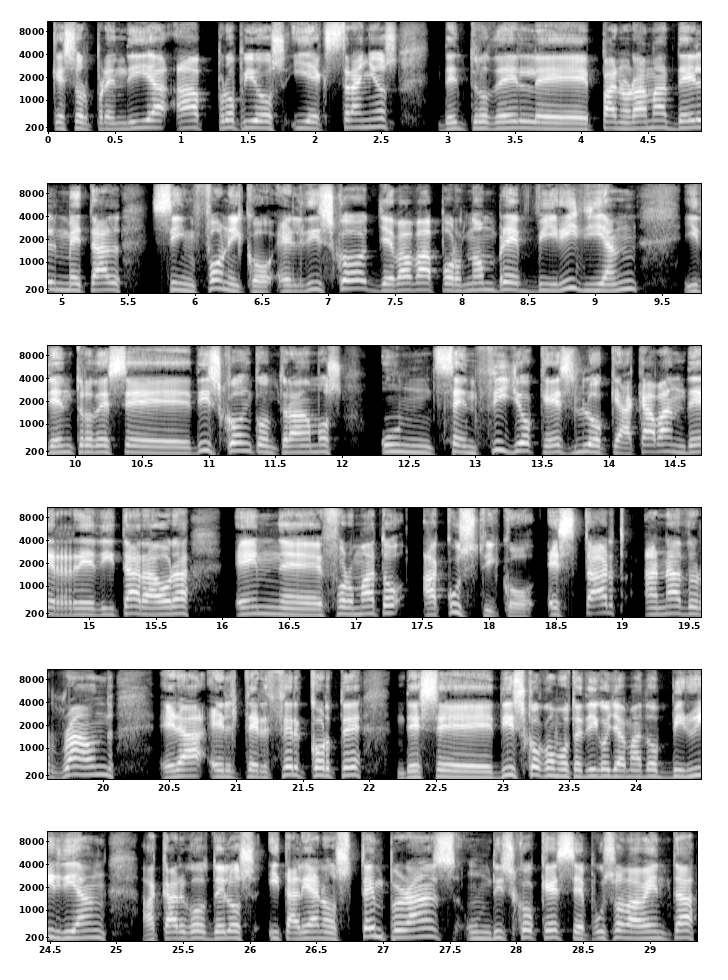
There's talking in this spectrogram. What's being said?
que sorprendía a propios y extraños dentro del eh, panorama del metal sinfónico. El disco llevaba por nombre Viridian y dentro de ese disco encontrábamos un sencillo que es lo que acaban de reeditar ahora en eh, formato acústico. Start Another Round era el tercer corte de ese disco, como te digo, llamado Viridian, a cargo de los italianos Temperance un disco que se puso a la venta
